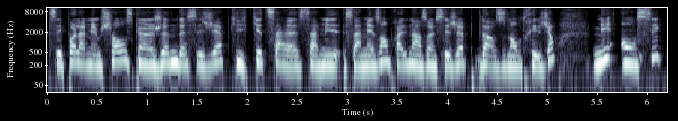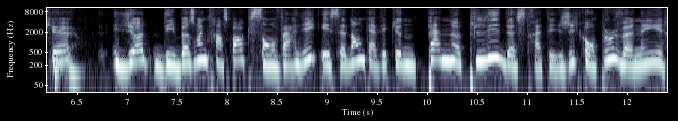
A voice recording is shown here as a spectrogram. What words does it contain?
C'est pas la même chose qu'un jeune de cégep qui quitte sa, sa, sa, maison pour aller dans un cégep dans une autre région. Mais on sait que il y a des besoins de transport qui sont variés et c'est donc avec une panoplie de stratégies qu'on peut venir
